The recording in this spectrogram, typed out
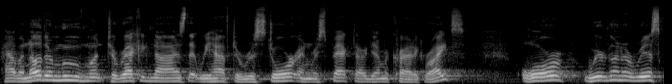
have another movement to recognize that we have to restore and respect our democratic rights, or we're going to risk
